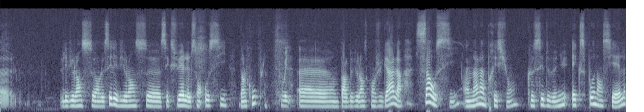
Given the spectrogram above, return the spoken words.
Euh, les violences, on le sait, les violences sexuelles, elles sont aussi dans le couple. Oui. Euh, on parle de violence conjugale. Ça aussi, on a l'impression que c'est devenu exponentiel,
